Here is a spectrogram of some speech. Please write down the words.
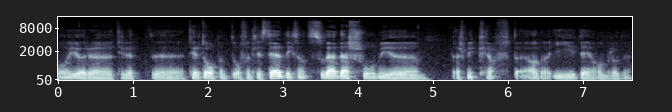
og gjøre til et, eh, til et åpent offentlig sted. ikke sant? Så det er, det er, så, mye, det er så mye kraft ja, da, i det området.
